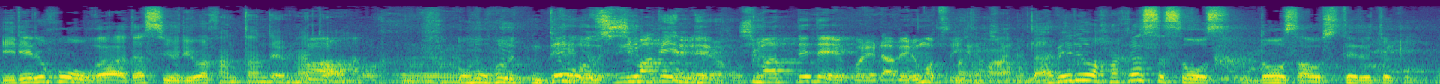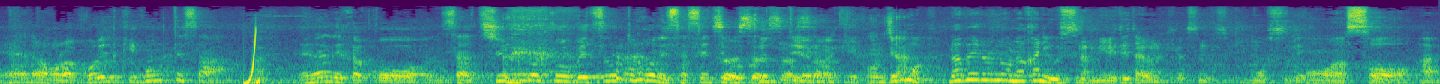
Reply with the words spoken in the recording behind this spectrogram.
入れる方が出すよりは簡単だよなとは思う、思う。でも閉まってて新品だよ。閉まっててこれラベルもついてました。まあ、ラベルを剥がすそう動作をしてる時にね。だからほらこれ基本ってさえ何かこうさ注目を別のところにさせておくっていうのが基本じゃん？でもラベルの中にうっすら見えてたような気がするんですよもうすでに。ああそう、はい。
